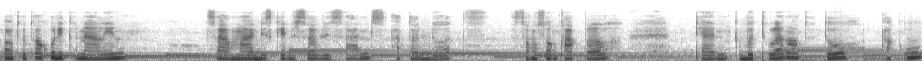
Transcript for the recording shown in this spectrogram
Waktu itu aku dikenalin sama Descendants of the Suns atau Dots, song-song couple. Dan kebetulan waktu itu aku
